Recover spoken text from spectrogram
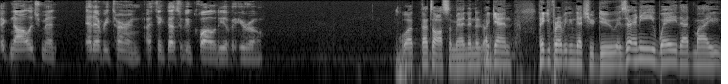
acknowledgement at every turn. I think that's a good quality of a hero. Well, that's awesome, man. And uh, again, thank you for everything that you do. Is there any way that my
